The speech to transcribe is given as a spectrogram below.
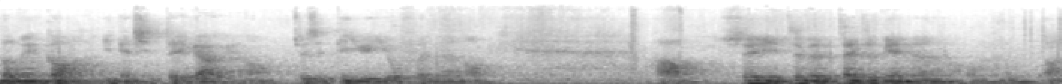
龙面告啊，一点是对告的哦，就是地狱有分的哦。好，所以这个在这边呢，我们啊，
